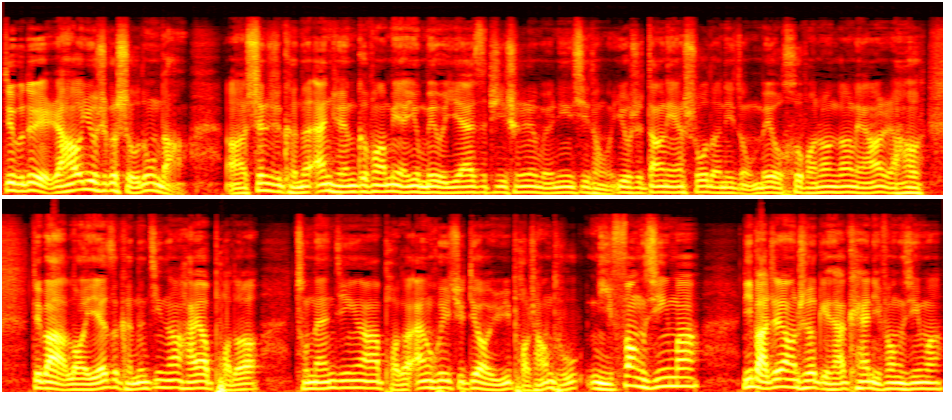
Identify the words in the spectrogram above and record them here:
对不对？然后又是个手动挡啊，甚至可能安全各方面又没有 ESP 车身稳定系统，又是当年说的那种没有后防撞钢梁，然后，对吧？老爷子可能经常还要跑到从南京啊跑到安徽去钓鱼，跑长途，你放心吗？你把这辆车给他开，你放心吗？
